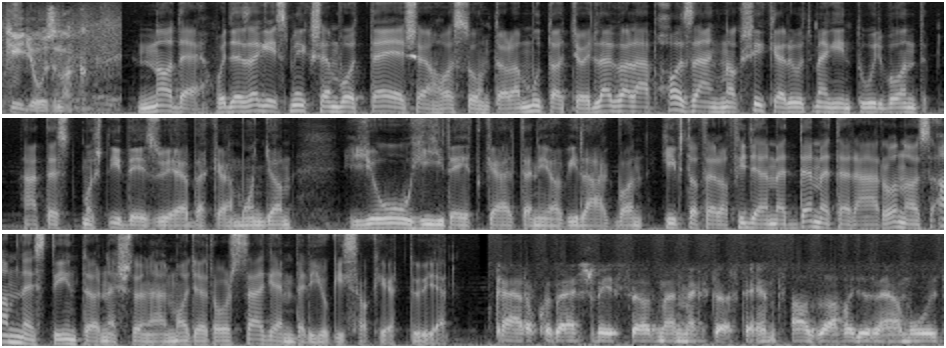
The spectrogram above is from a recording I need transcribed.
kígyóznak. Na de, hogy ez egész mégsem volt teljesen haszontalan, mutatja, hogy legalább hazánknak sikerült megint úgymond, hát ezt most idézőjelbe kell mondjam, jó hírét kelteni a világban. Hívta fel a figyelmet Demeter Áron, az Amnesty International Magyarország emberi jogi szakértője károkozás része az már megtörtént. Azzal, hogy az elmúlt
